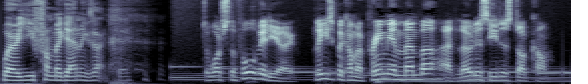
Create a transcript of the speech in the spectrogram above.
where are you from again exactly? To watch the full video, please become a premium member at lotuseaters.com.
